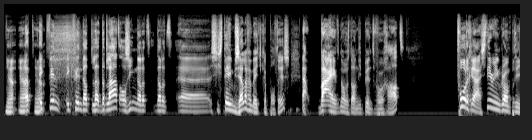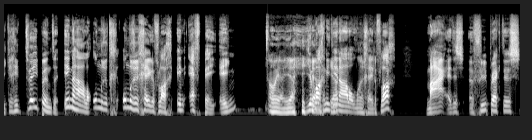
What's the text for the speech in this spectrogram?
Ja, ja, dat, ja. Ik vind, ik vind dat, dat laat al zien dat het, dat het eh, systeem zelf een beetje kapot is. Nou, waar heeft Norris dan die punten voor gehad? Vorig jaar, Styrian Grand Prix, kreeg hij twee punten inhalen onder, het, onder een gele vlag in FP1. Oh ja, ja. Je mag niet ja. inhalen onder een gele vlag. Maar het is een free practice.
